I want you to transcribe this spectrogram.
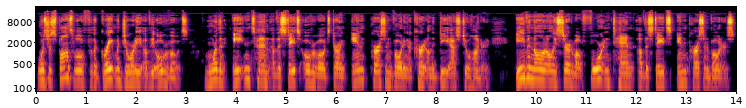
was responsible for the great majority of the overvotes. More than 8 in 10 of the state's overvotes during in person voting occurred on the DS200 even though it only served about 4 in 10 of the state's in person voters.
